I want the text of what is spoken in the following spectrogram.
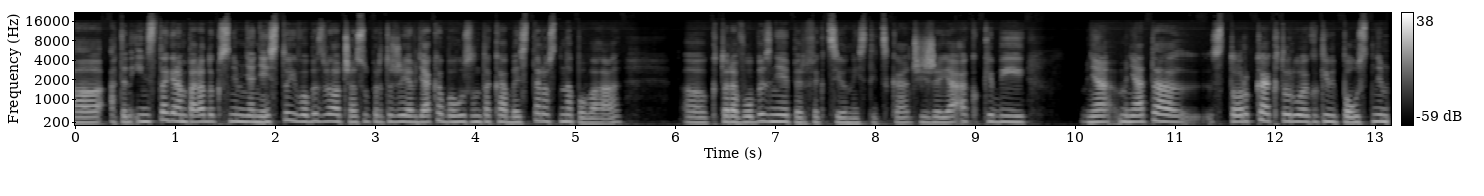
Uh, a ten Instagram paradoxne mňa nestojí vôbec veľa času, pretože ja vďaka Bohu som taká bezstarostná povaha, ktorá vôbec nie je perfekcionistická. Čiže ja ako keby Mňa, mňa tá storka, ktorú ako keby postnem,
